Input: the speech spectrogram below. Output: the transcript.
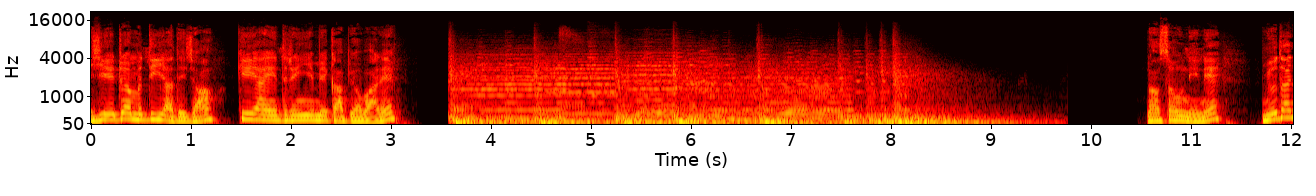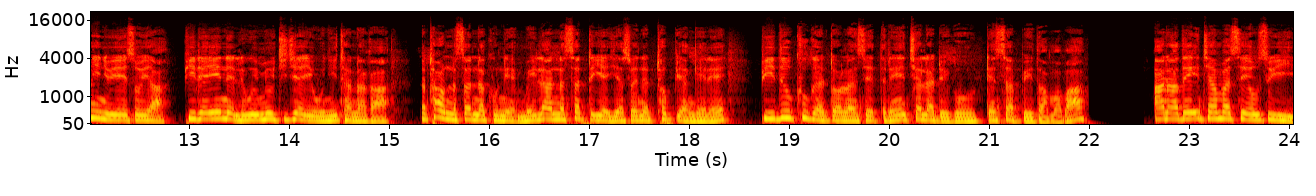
အရေးအတွက်မသိရသေးကြောင်း KIA သတင်းရင်းမြစ်ကပြောပါတယ်။နောက်ဆုံးအနေနဲ့အမျိုးသားညီညွတ်ရေးအစိုးရပြည်ထရေးနဲ့လူဝင်မှုကြီးကြပ်ရေးဝန်ကြီးဌာနက2022ခုနှစ်မေလ22ရက်ရက်စွဲနဲ့ထုတ်ပြန်ခဲ့တဲ့ပြည်သူ့ခုခံတော်လှန်စစ်သတင်းအချက်အလက်တွေကိုတင်ဆက်ပေးသွားမှာပါ။ အာဏာသိမ်းအကြမ်းဖက်စစ်အုပ်စု၏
